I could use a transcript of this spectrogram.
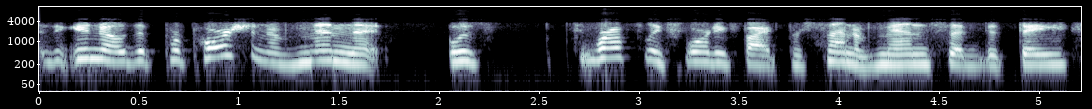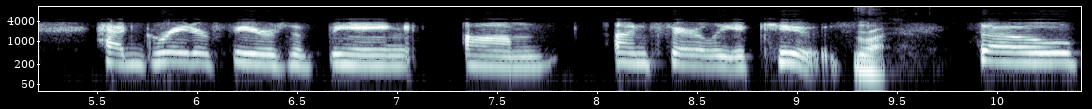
you know, the proportion of men that was roughly forty five percent of men said that they had greater fears of being um, unfairly accused. Right. So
